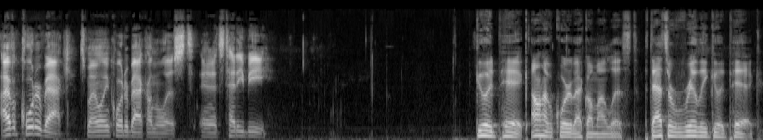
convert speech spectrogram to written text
I have a quarterback. It's my only quarterback on the list, and it's Teddy B. Good pick. I don't have a quarterback on my list, but that's a really good pick.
